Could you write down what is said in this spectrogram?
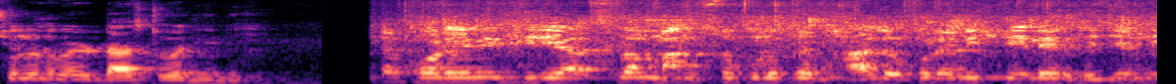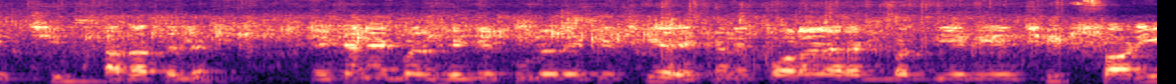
চলুন এবার ডাস্ট বানিয়ে নিই। তারপরে আমি ফিরে আসলাম, মাংসগুলোকে ভালো করে আমি তেলে ভেজে নিচ্ছি, সাদা তেলে। এখানে একবার ভেজে তুলে রেখেছি আর এখানে কড়াই আর একবার দিয়ে দিয়েছি। সরি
